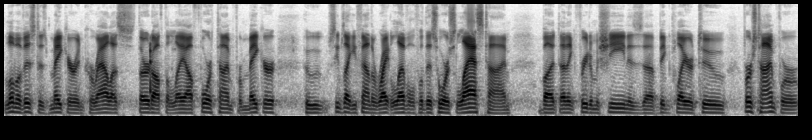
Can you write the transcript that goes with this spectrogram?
Loma Vista's Maker and Corrales, third off the layoff, fourth time for Maker, who seems like he found the right level for this horse last time. But I think Freedom Machine is a big player too. First time for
